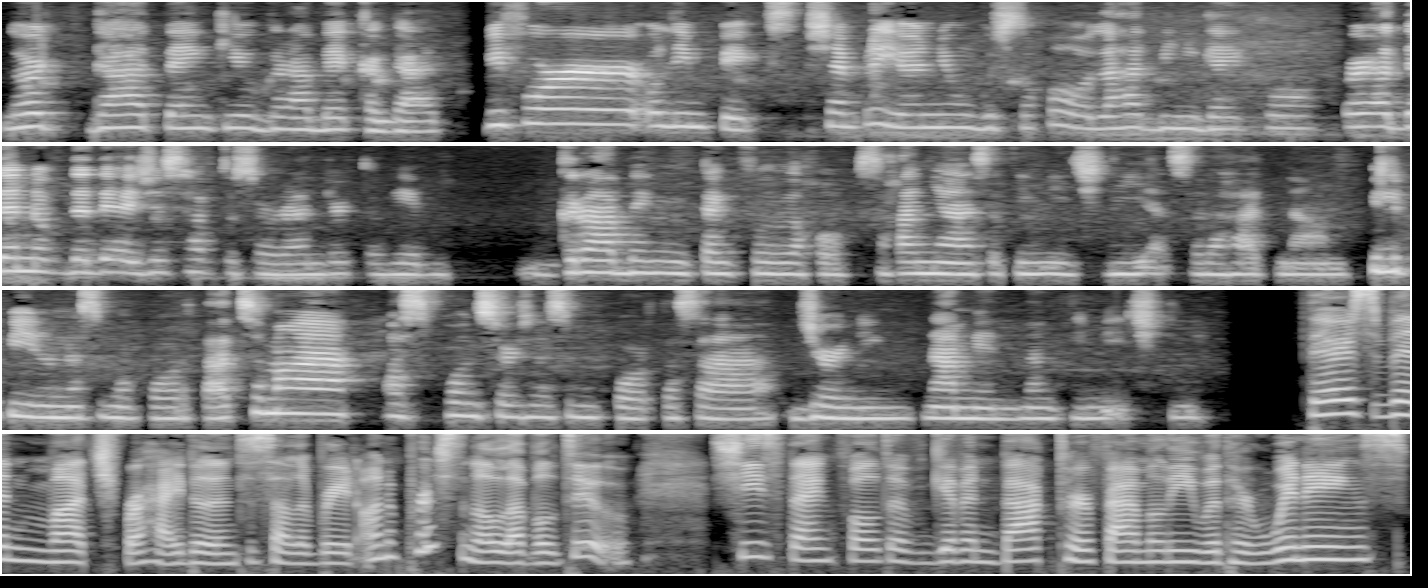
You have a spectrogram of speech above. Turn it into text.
Lord God, thank you, grabe kagat. Before Olympics, syempre yun yung gusto ko, lahat binigay ko. But at the end of the day, I just have to surrender to Him. Grabing thankful ako sa kanya, sa Team HD, at sa lahat ng Pilipino na sumuporta, at sa mga uh, sponsors na sumuporta sa journey namin ng Team HD. There's been much for Hidilyn to celebrate on a personal level, too. She's thankful to have given back to her family with her winnings.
